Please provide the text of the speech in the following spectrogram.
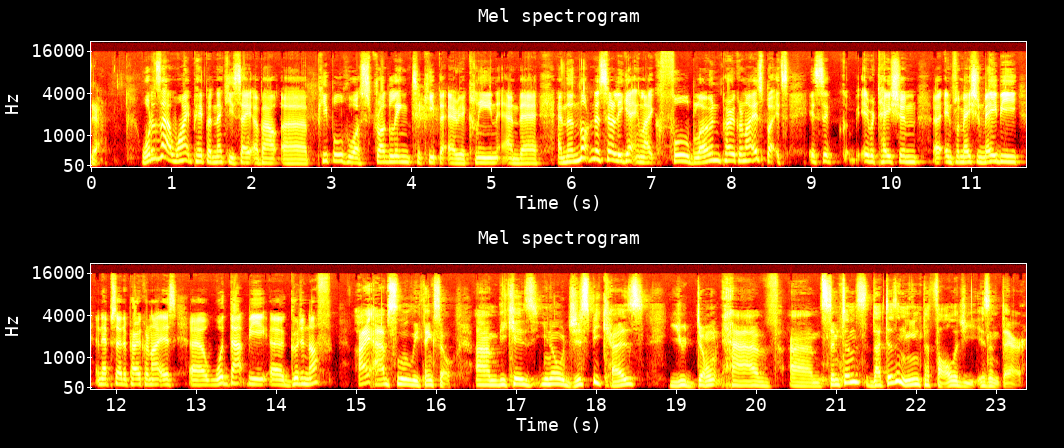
yeah. What does that white paper, Nekky, say about uh, people who are struggling to keep the area clean and they're and they're not necessarily getting like full blown pericoronitis, but it's it's a irritation, uh, inflammation, maybe an episode of pericoronitis. Uh, would that be uh, good enough? I absolutely think so. Um, because, you know, just because you don't have um, symptoms, that doesn't mean pathology isn't there.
